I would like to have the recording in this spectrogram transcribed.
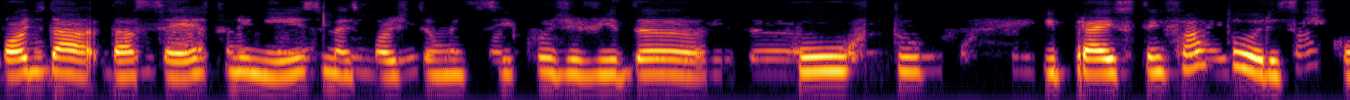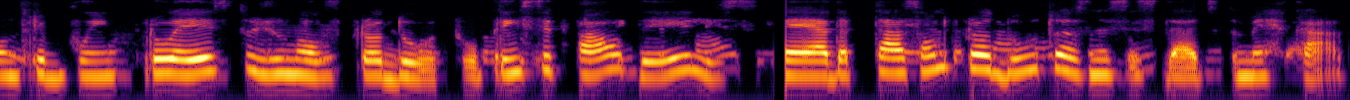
pode dar, dar certo no início, mas pode ter um ciclo de vida curto. E para isso tem fatores que contribuem para o êxito de um novo produto. O principal deles é a adaptação do produto às necessidades do mercado.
